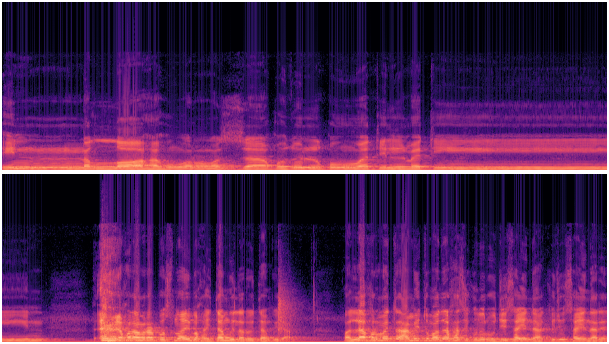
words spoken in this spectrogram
إن الله هو الرزاق ذو القوة المتين এখন আমরা প্রশ্ন আইব খাইতাম গিলা রইতাম গিলা আল্লাহ ফরমাইতে আমি তোমাদের কাছে কোনো রুজি চাই না কিছু চাই না রে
